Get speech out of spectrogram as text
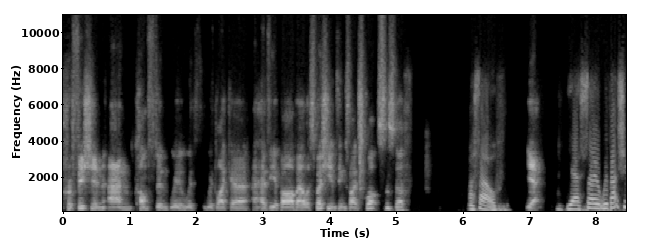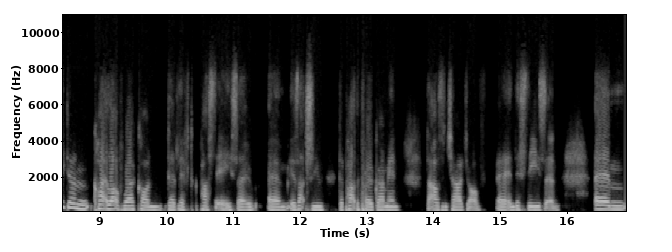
proficient and confident with with, with like a, a heavier barbell, especially in things like squats and stuff? Myself. Yeah. Yeah, so we've actually done quite a lot of work on deadlift capacity. So um, it was actually the part of the programming that I was in charge of uh, in this season. Um,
